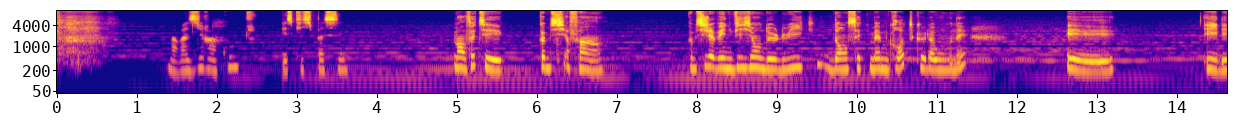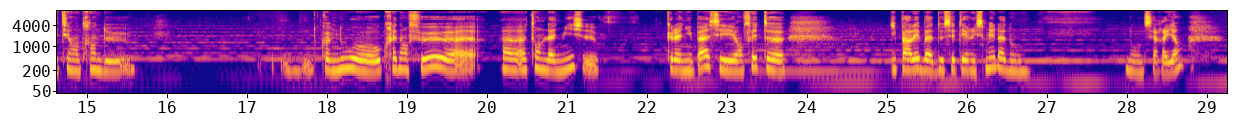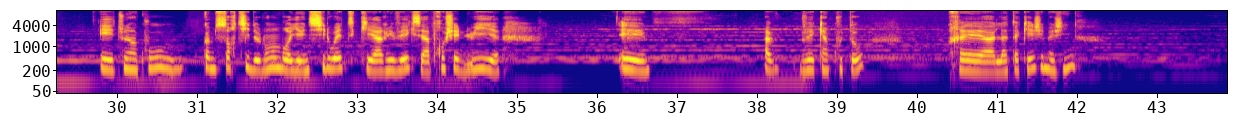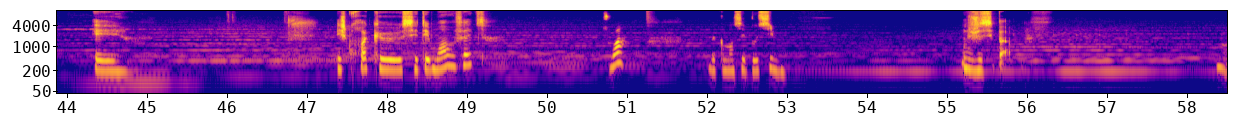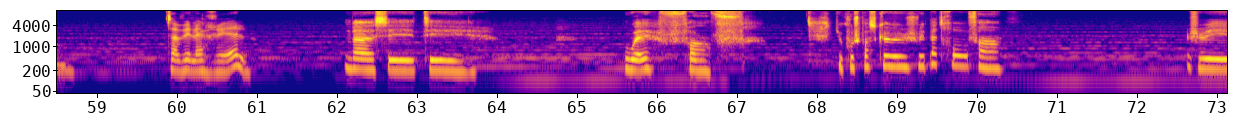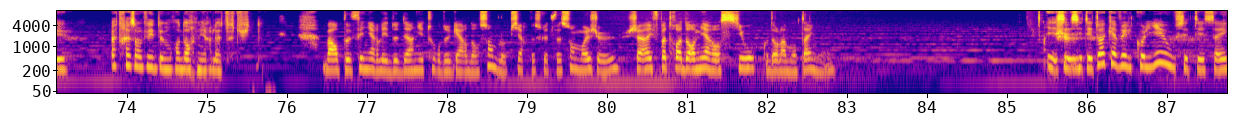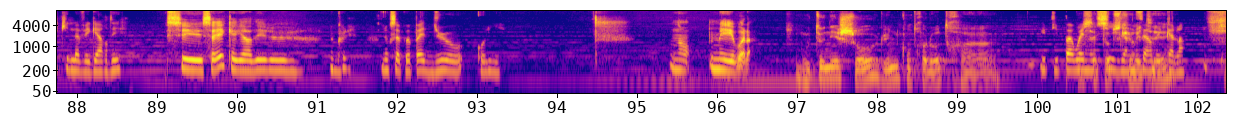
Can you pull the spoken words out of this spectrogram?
Bah vas-y, raconte. Qu'est-ce qui se passait Mais en fait, c'est comme si. Enfin. Comme si j'avais une vision de lui dans cette même grotte que là où on est. Et. Et il était en train de. Comme nous, auprès d'un feu, à, attendre la nuit, que la nuit passe. Et en fait, euh, il parlait bah, de cet érismé là dont, dont on ne sait rien. Et tout d'un coup, comme sorti de l'ombre, il y a une silhouette qui est arrivée, qui s'est approchée de lui. Et. avec un couteau, prêt à l'attaquer, j'imagine. Et. Et je crois que c'était moi en fait. Toi? Mais comment c'est possible? Je sais pas. Hmm. Ça avait l'air réel. Bah, c'était. Ouais, enfin. Du coup, je pense que je vais pas trop. Enfin. Je vais pas très envie de me rendormir là tout de suite. Bah on peut finir les deux derniers tours de garde ensemble au pire, parce que de toute façon moi je j'arrive pas trop à dormir en si haut que dans la montagne. Et Je- c'était toi qui avais le collier ou c'était Sae qui l'avait gardé? C'est est qui a gardé le, le collier. Donc ça peut pas être dû au collier. Non, mais voilà. Vous tenez chaud l'une contre l'autre. euh, Et puis Pawen aussi vient nous faire des câlins.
